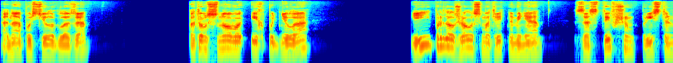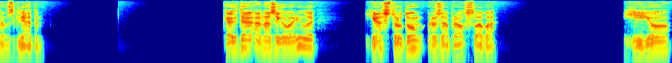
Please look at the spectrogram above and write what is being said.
Она опустила глаза, потом снова их подняла и продолжала смотреть на меня застывшим пристальным взглядом. Когда она заговорила, я с трудом разобрал слова. Ее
